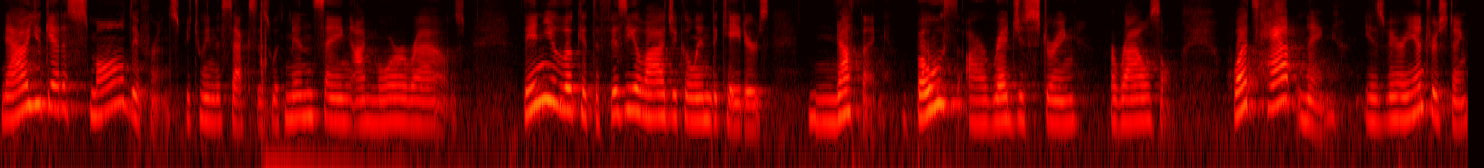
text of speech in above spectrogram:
Now you get a small difference between the sexes, with men saying, I'm more aroused. Then you look at the physiological indicators, nothing. Both are registering arousal. What's happening is very interesting.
